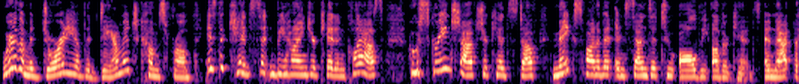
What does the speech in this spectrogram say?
Where the majority of the damage comes from is the kid sitting behind your kid in class who screenshots your kid's stuff, makes fun of it, and sends it to all the other kids. And that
